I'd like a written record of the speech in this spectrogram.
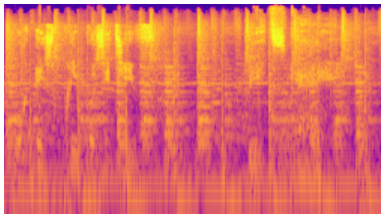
Pour esprit positif. Beatscape.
